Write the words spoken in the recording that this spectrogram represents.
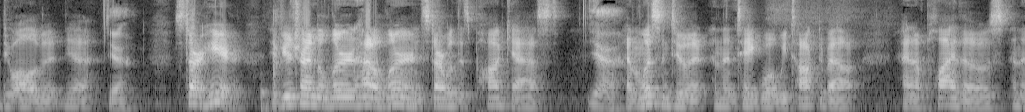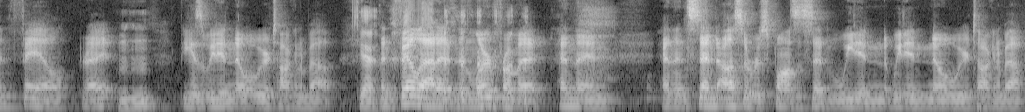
Do all of it, yeah. Yeah. Start here. If you're trying to learn how to learn, start with this podcast. Yeah. and listen to it and then take what we talked about and apply those and then fail, right? hmm Because we didn't know what we were talking about. Yeah. Then fail at it and then learn from it and then and then send us a response that said we didn't we didn't know what we were talking about.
